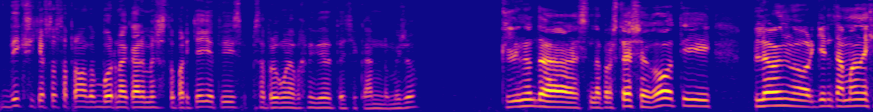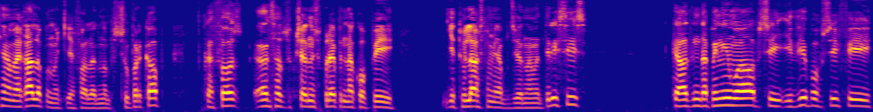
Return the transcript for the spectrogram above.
δείξει και αυτό τα πράγματα που μπορεί να κάνει μέσα στο παρκέ γιατί στα προηγούμενα παιχνίδια δεν τα έχει κάνει νομίζω. Κλείνοντας, να προσθέσω εγώ ότι πλέον ο Οργίνη Ταμάν έχει ένα μεγάλο πονοκέφαλο ενώ Super Cup καθώς ένας από τους ξένους πρέπει να κοπεί για τουλάχιστον μια από τις δύο αναμετρήσεις. Κατά την ταπεινή μου άποψη, οι δύο υποψήφοι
